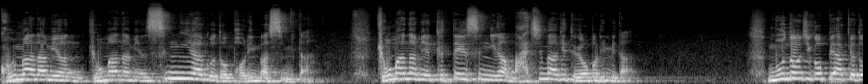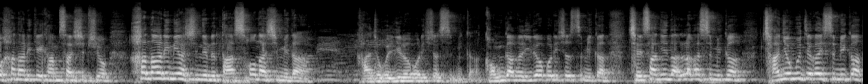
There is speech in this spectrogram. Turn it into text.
교만하면 교만하면 승리하고도 버림받습니다. 교만하면 그때의 승리가 마지막이 되어버립니다. 무너지고 빼앗겨도 하나님께 감사하십시오. 하나님이 하신 일은 다 선하십니다. 가족을 잃어버리셨습니까? 건강을 잃어버리셨습니까? 재산이 날라갔습니까? 자녀 문제가 있습니까?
